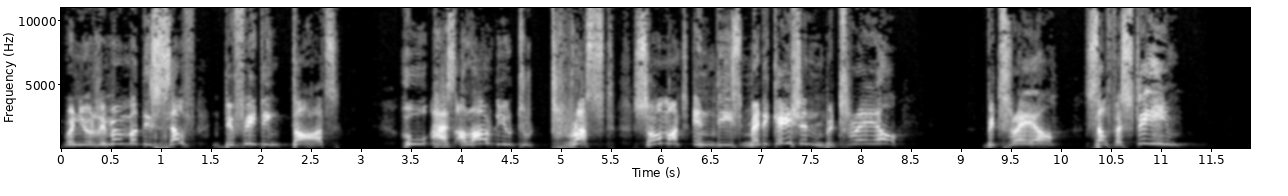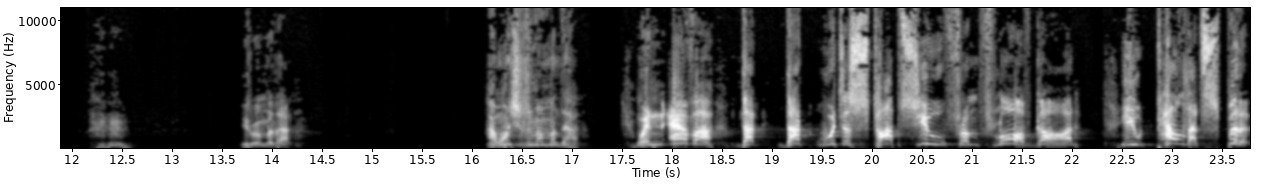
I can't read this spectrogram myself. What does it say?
When you remember these self defeating thoughts, who has allowed you to trust so much in these medication, betrayal, betrayal, self esteem. you remember that? I want you to remember that. Whenever that, that which stops you from flow of God, you tell that spirit,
